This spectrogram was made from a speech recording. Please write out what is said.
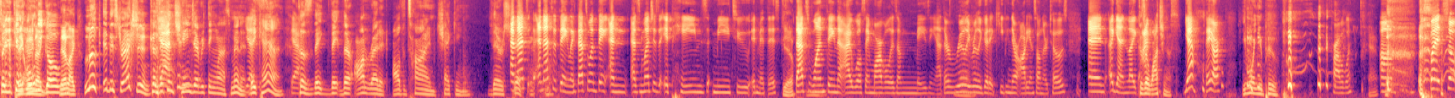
so you can They're only like- go They're like, look, a distraction. because Yeah. they can change everything last minute. They Yes. can Yeah. because they they they're on Reddit all the time checking their shit. and that's and that's the thing like that's one thing and as much as it pains me to admit this Yeah. that's one thing that i will say marvel is amazing at. They're really really good at keeping their audience on their toes. And again like because they're watching us, yeah they are. Even when you poo. probably. Yeah. um but so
